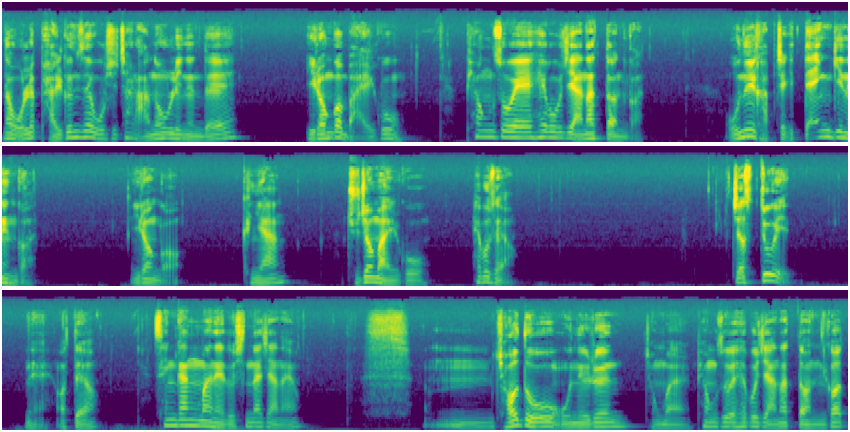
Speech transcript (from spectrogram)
나 원래 밝은색 옷이 잘 안 어울리는데 이런 거 말고 평소에 해보지 않았던 것, 오늘 갑자기 땡기는 것, 이런 거 그냥 주저 말고 해보세요. Just do it. 네, 어때요? 생각만 해도 신나지 않아요? 음, 저도 오늘은 정말 평소에 해보지 않았던 것,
